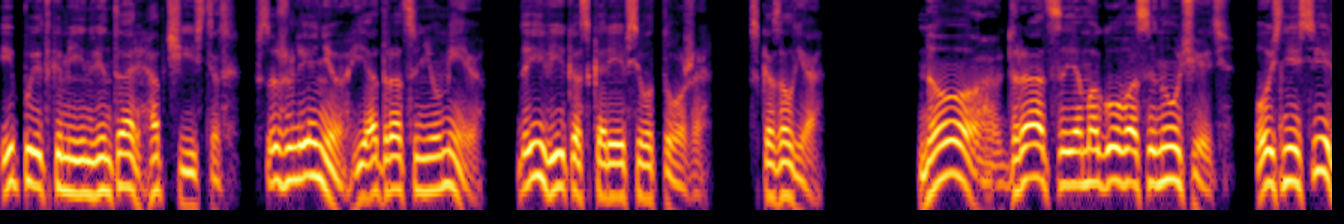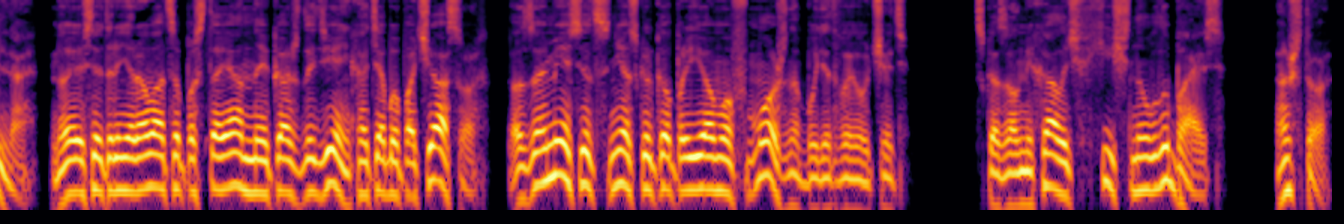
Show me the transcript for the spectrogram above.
и пытками инвентарь обчистят. К сожалению, я драться не умею, да и Вика, скорее всего, тоже сказал я. «Ну, драться я могу вас и научить. Пусть не сильно, но если тренироваться постоянно и каждый день хотя бы по часу, то за месяц несколько приемов можно будет выучить», — сказал Михалыч, хищно улыбаясь. «А что?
